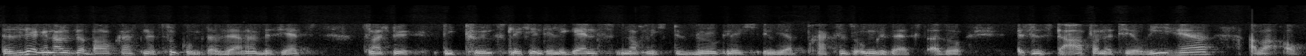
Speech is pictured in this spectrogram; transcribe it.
das ist ja genau dieser Baukasten der Zukunft. Werden wir bis jetzt zum Beispiel die künstliche Intelligenz noch nicht wirklich in der Praxis umgesetzt. Also es ist da von der Theorie her, aber auch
